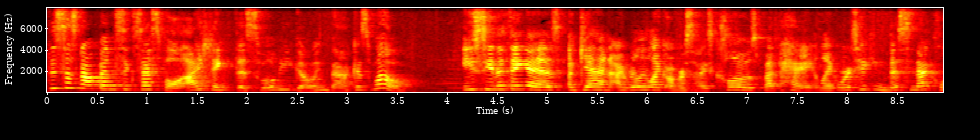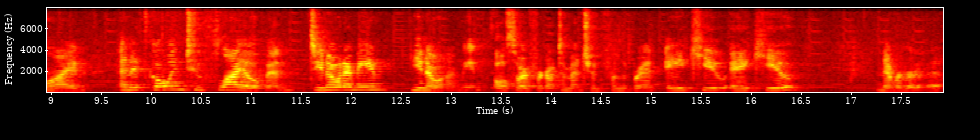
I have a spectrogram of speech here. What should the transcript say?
this has not been successful. I think this will be going back as well. You see, the thing is, again, I really like oversized clothes, but hey, like we're taking this neckline and it's going to fly open. Do you know what I mean? You know what I mean. Also, I forgot to mention from the brand AQAQ. Never heard of it.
